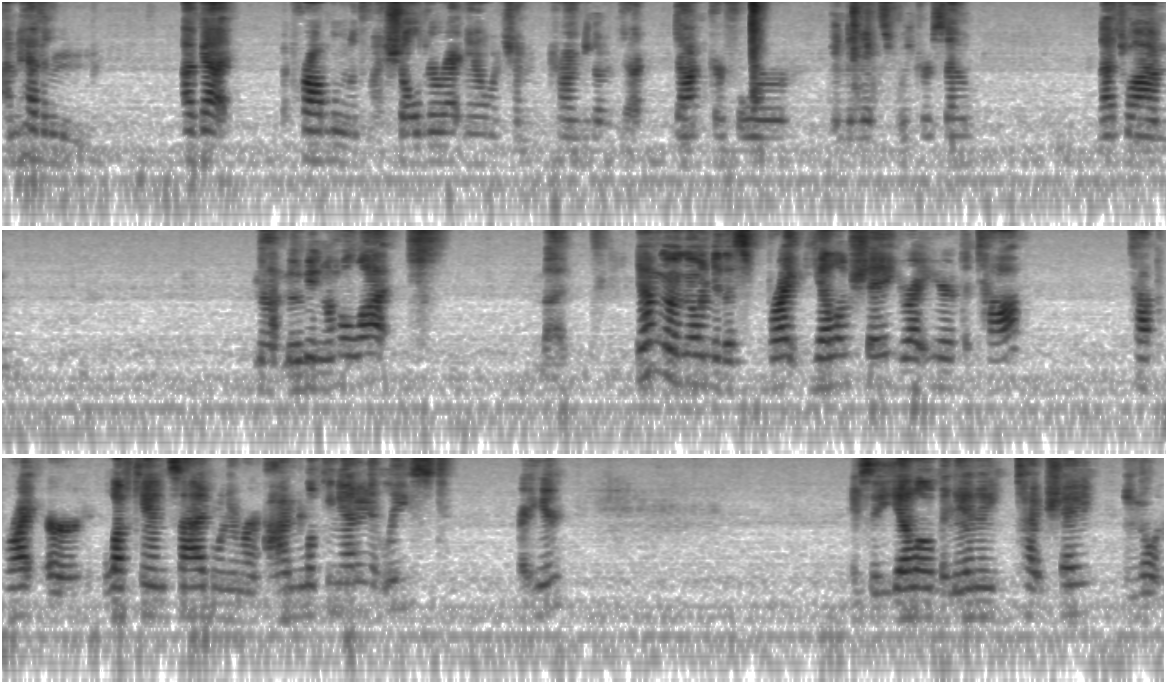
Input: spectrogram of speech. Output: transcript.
I'm having, I've got a problem with my shoulder right now, which I'm trying to go to the doctor for in the next week or so. That's why I'm not moving a whole lot. But now I'm going to go into this bright yellow shade right here at the top. Top right, or left hand side whenever I'm looking at it at least. Right here. It's a yellow banana type shade. And going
